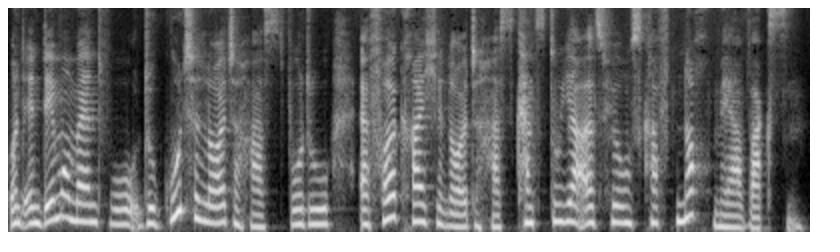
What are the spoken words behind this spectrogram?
Und in dem Moment, wo du gute Leute hast, wo du erfolgreiche Leute hast, kannst du ja als Führungskraft noch mehr wachsen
